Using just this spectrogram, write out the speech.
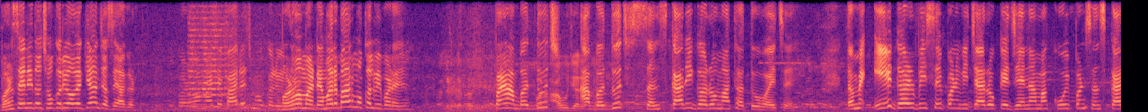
ભણશે નહીં તો છોકરીઓ હવે ક્યાં જશે આગળ? ભણવા માટે બહાર જ મોકલવી ભણવા માટે અમારે બહાર મોકલવી પડે છે. પણ આ બધું જ આ બધું જ સંસ્કારી ઘરોમાં થતું હોય છે. તમે એ ઘર વિશે પણ વિચારો કે જેનામાં કોઈ પણ સંસ્કાર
